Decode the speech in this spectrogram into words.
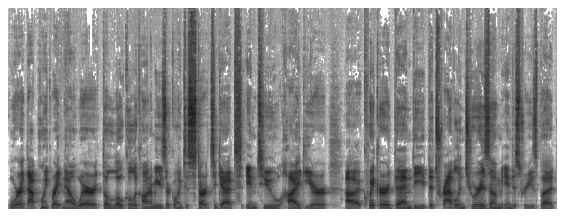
we're at that point right now where the local economies are going to start to get into high gear uh, quicker than the, the travel and tourism industries. But,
